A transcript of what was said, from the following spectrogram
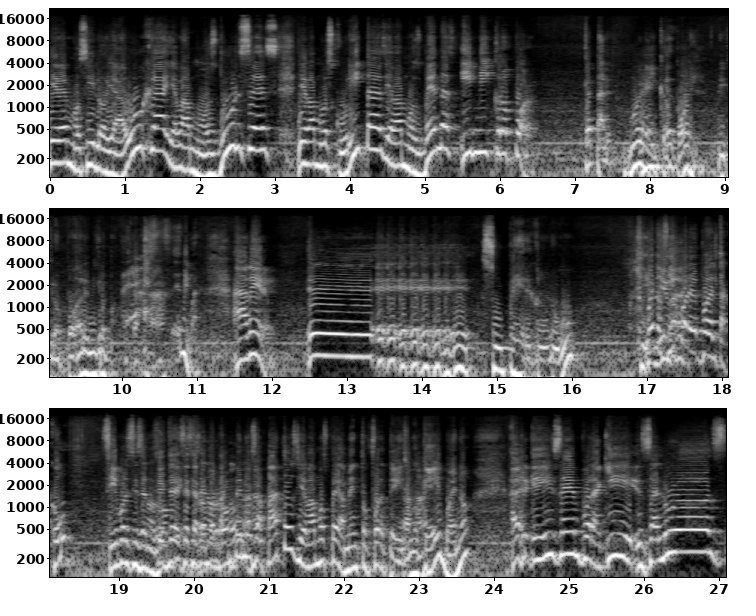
llevamos hilo y aguja, llevamos dulces, llevamos curitas, llevamos vendas y micropor. ¿Qué tal? Muy micropore. Micropore, micropore. Ajá. Igual. A ver. Eh, eh, eh, eh, eh, eh, eh, eh Superglue. Bueno, sí, por el, por el tacón. Sí, por si se nos Sí, te- si se rompen los zapatos, llevamos pegamento fuerte. Ajá. ok, bueno. A ver qué dicen por aquí. Saludos,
